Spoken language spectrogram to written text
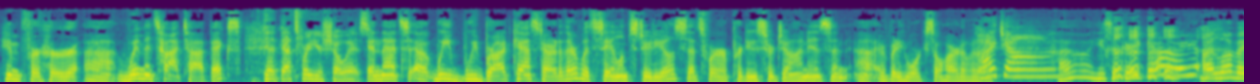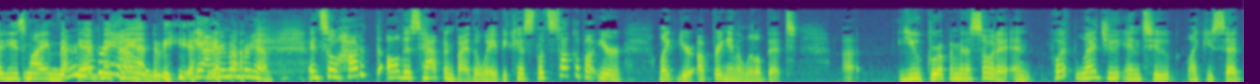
Him for Her, uh, Women's Hot Topics. That, that's where your show is. And that's, uh, we, we broadcast out of there with Salem Studios. That's where our producer, John, is, and uh, everybody who works so hard over there. Hi, John. Oh, he's a great guy. I love it. He's my I Ed McMahon to yeah, I remember him. And so, how did all this happen? By the way, because let's talk about your like your upbringing a little bit. Uh, you grew up in Minnesota, and what led you into, like you said,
